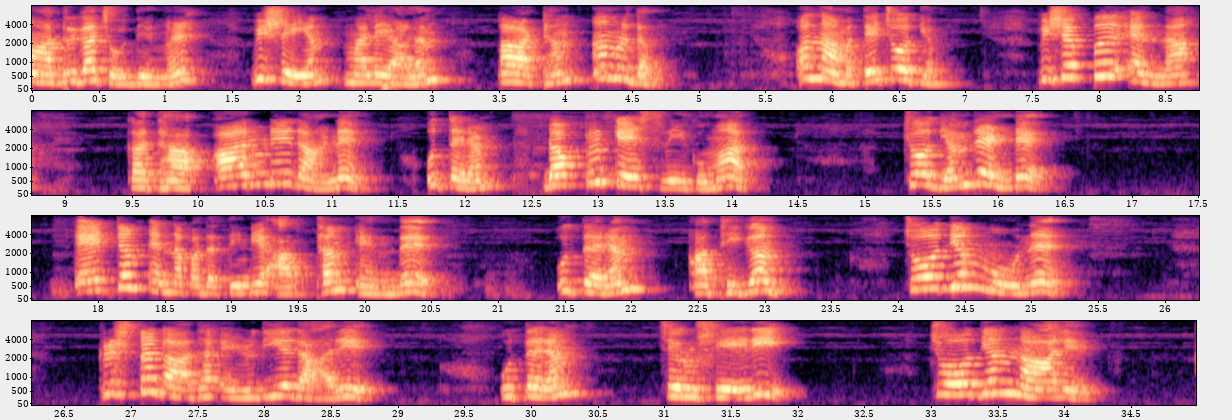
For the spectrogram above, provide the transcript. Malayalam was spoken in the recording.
മാതൃകാ ചോദ്യങ്ങൾ. വിഷയം മലയാളം. പാഠം അമൃതം. ഒന്നാമത്തെ ചോദ്യം. വിശപ്പ് എന്ന കഥ ആരുടേതാണ്? ഉത്തരം ഡോക്ടർ കെ ശ്രീകുമാർ. ചോദ്യം രണ്ട്. ഏറ്റം എന്ന പദത്തിന്റെ അർത്ഥം എന്ത്? ഉത്തരം അധികം. ചോദ്യം മൂന്ന്. കൃഷ്ണഗാഥ എഴുതിയതാര്? ഉത്തരം ചെറുശ്ശേരി. ചോദ്യം നാല്.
